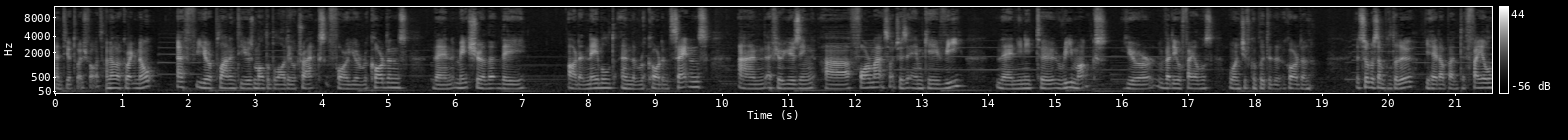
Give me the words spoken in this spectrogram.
into your Twitch VOD. Another quick note, if you're planning to use multiple audio tracks for your recordings, then make sure that they are enabled in the recording settings and if you're using a format such as MKV then you need to remux your video files once you've completed the recording. It's super simple to do, you head up into file,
